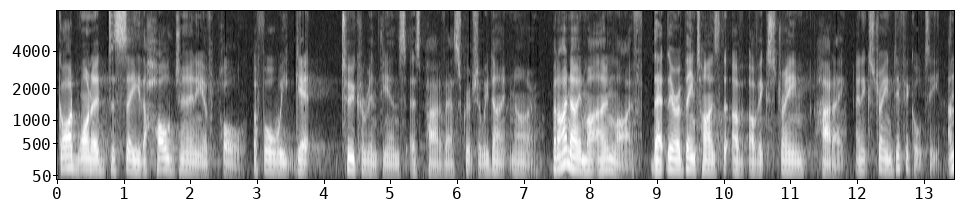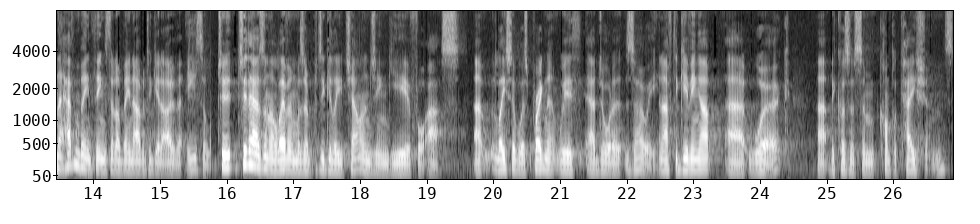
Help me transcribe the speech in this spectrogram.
God wanted to see the whole journey of Paul before we get 2 Corinthians as part of our scripture. We don't know. But I know in my own life that there have been times of, of extreme heartache and extreme difficulty. And there haven't been things that I've been able to get over easily. 2011 was a particularly challenging year for us. Uh, Lisa was pregnant with our daughter Zoe, and after giving up uh, work uh, because of some complications,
